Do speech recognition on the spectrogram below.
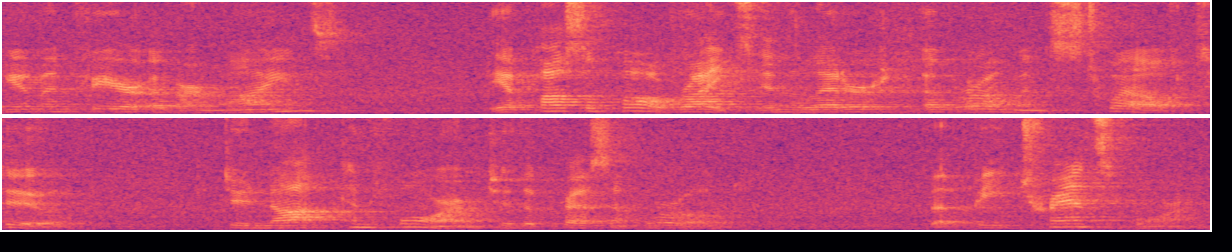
human fear of our minds. The Apostle Paul writes in the letter of Romans 12, 2, Do not conform to the present world, but be transformed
